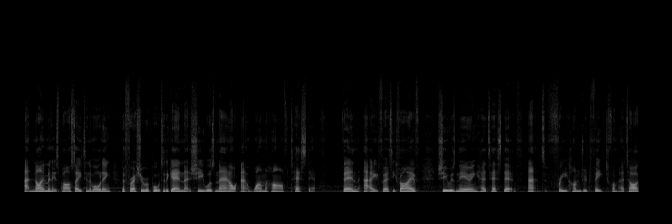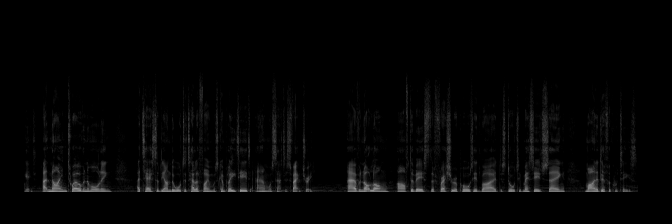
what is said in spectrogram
At 9 minutes past 8 in the morning, the Thresher reported again that she was now at one half test depth. Then, at 8.35, she was nearing her test depth at 300 feet from her target. At 9.12 in the morning, a test of the underwater telephone was completed and was satisfactory. However, not long after this, the Thresher reported via distorted message saying minor difficulties,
